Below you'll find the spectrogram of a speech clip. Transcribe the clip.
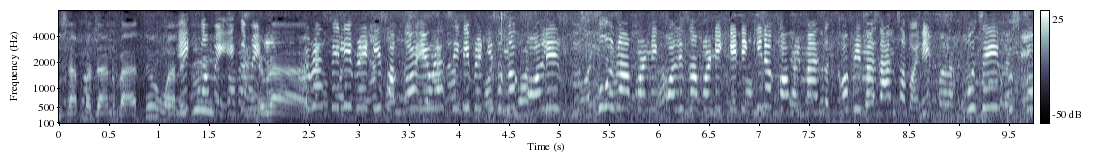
हिसाबमा जानुभएको थियो। उहाँले एकदमै चाहिँ एकदमै एउटा सेलिब्रेटीसँग एउटा सेलिब्रेटीसँग कलेज स्कुलमा पढ्ने कलेजमा पढ्ने केटी किन कफीमा कफीमा जान्छ भने ऊ चाहिँ उसको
